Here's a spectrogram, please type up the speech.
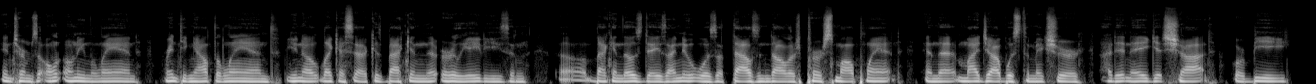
in terms of owning the land, renting out the land. You know, like I said, because back in the early '80s and uh, back in those days, I knew it was a thousand dollars per small plant, and that my job was to make sure I didn't a get shot or b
